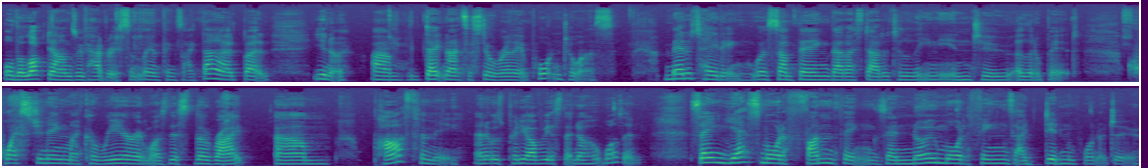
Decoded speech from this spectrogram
all the lockdowns we've had recently and things like that. But, you know, um, date nights are still really important to us meditating was something that I started to lean into a little bit, questioning my career and was this the right um, path for me? And it was pretty obvious that no, it wasn't. Saying yes more to fun things and no more to things I didn't want to do.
